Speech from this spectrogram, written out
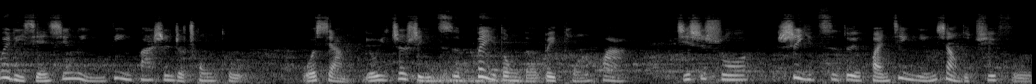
魏礼贤心里一定发生着冲突。我想，由于这是一次被动的被同化，即是说，是一次对环境影响的屈服，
